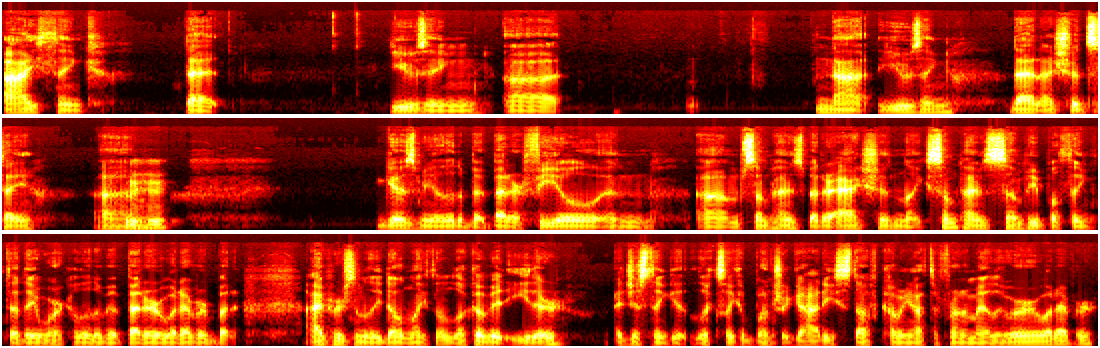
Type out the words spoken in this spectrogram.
I think that using uh not using that i should say um hmm gives me a little bit better feel and um, sometimes better action. Like sometimes some people think that they work a little bit better or whatever, but I personally don't like the look of it either. I just think it looks like a bunch of gaudy stuff coming out the front of my lure or whatever.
